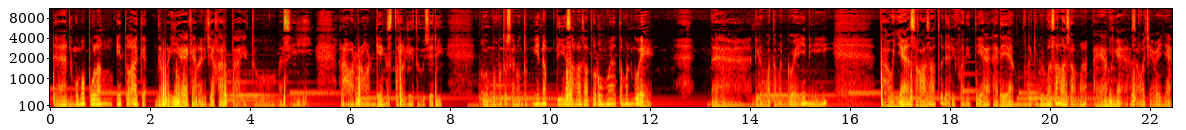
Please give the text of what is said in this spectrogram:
Dan gue mau pulang itu agak ngeri ya karena di Jakarta itu masih rawan-rawan gangster gitu. Jadi gue memutuskan untuk nginep di salah satu rumah teman gue. Nah di rumah teman gue ini tahunya salah satu dari panitia ada yang lagi bermasalah sama ayangnya sama ceweknya.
